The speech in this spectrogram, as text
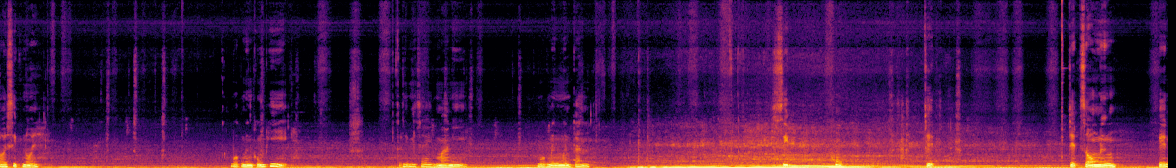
ร้อยสิบหน่วย บวกหนึ่งคงที่ตัวนี้ไม่ใช่มานี่ บวกหนึ่งเหมือนกันสิบหก เจ็ดเจ็ดสองหนึ่งเป็น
